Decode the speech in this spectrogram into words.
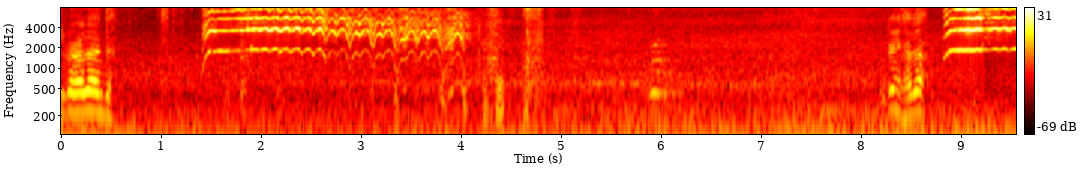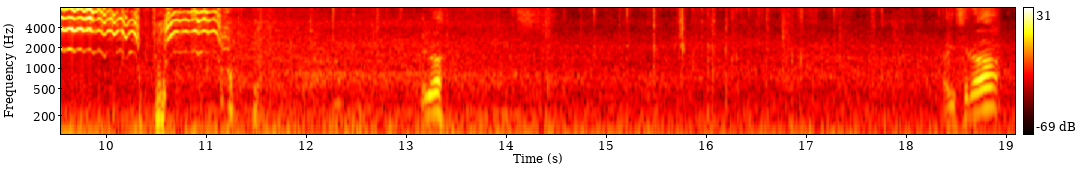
집에 가자 이제. 우경이 가자. 이리 와. 가기 싫어?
